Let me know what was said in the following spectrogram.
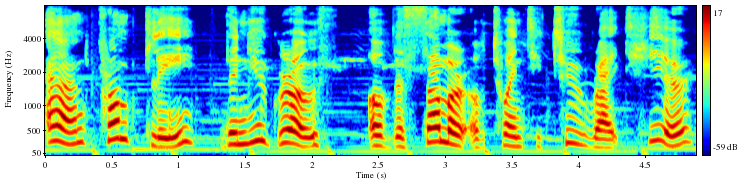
And promptly, the new growth of the summer of 22 right here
